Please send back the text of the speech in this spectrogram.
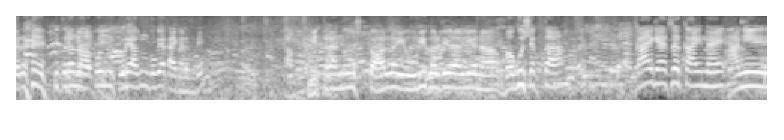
तर मित्रांनो आपण पुढे अजून बघूया काय करायचं ते. मित्रांनो स्टॉलला एवढी गर्दी लागली आहे ना बघू शकता. काय घ्यायचं काय नाही. आणि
